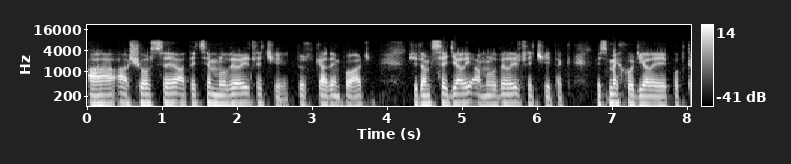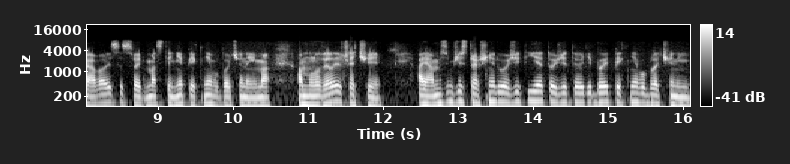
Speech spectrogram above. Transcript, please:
a, a šel se a teď se mluvili řeči, jak to říká ten Poláček, že tam seděli a mluvili řeči, tak my jsme chodili, potkávali se s lidma stejně pěkně oblečenýma a mluvili řeči. A já myslím, že strašně důležitý je to, že ty lidi byli pěkně oblečený,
